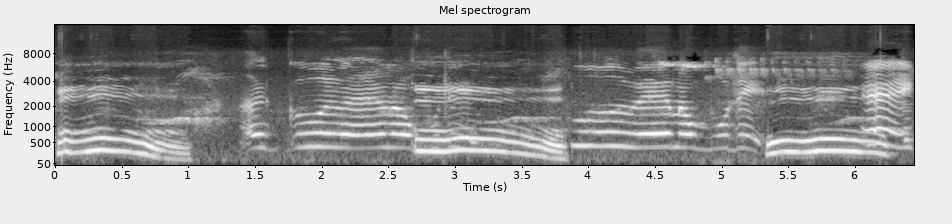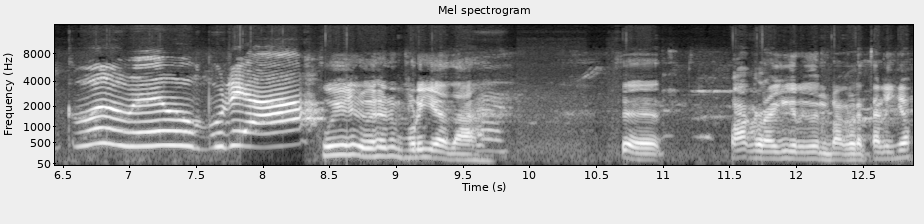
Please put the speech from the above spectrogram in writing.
கூ? குயில் வேணும் பிடிக்காதா? சரி பார்க்கலாம் எங்கே இருக்குதுன்னு பார்க்கல தலிக்கோ.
